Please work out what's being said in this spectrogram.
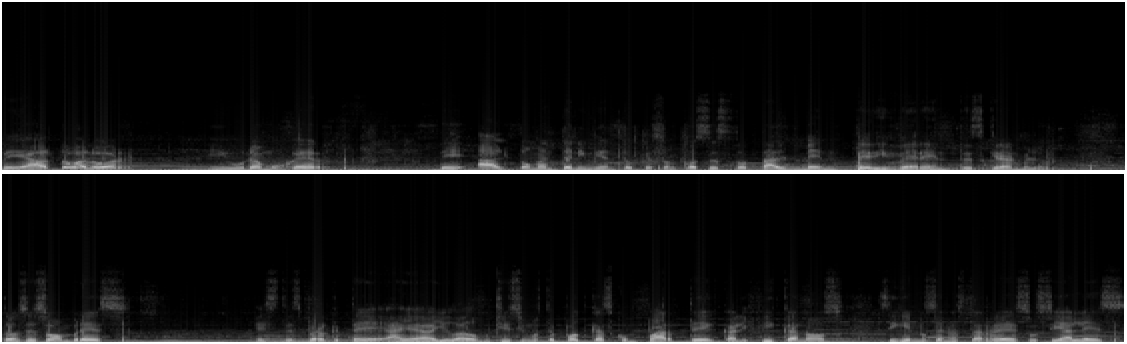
de alto valor y una mujer de alto mantenimiento? Que son cosas totalmente diferentes, créanmelo. Entonces, hombres, este, espero que te haya ayudado muchísimo este podcast. Comparte, califícanos, síguenos en nuestras redes sociales.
